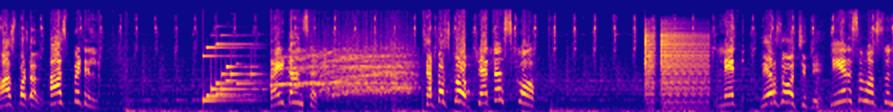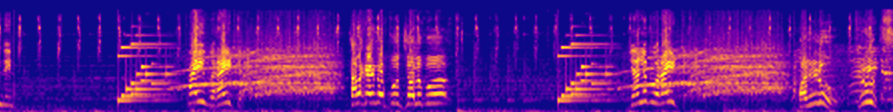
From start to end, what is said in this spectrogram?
hospital. Hospital right answer stethoscope stethoscope లేదు. నీరసం వచ్చింది. నీరసం వస్తుంది. ఫైవ్ రైట్ తలకాయ నొప్పు జలుబు. జలుబు రైట్ పళ్ళు ఫ్రూట్స్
